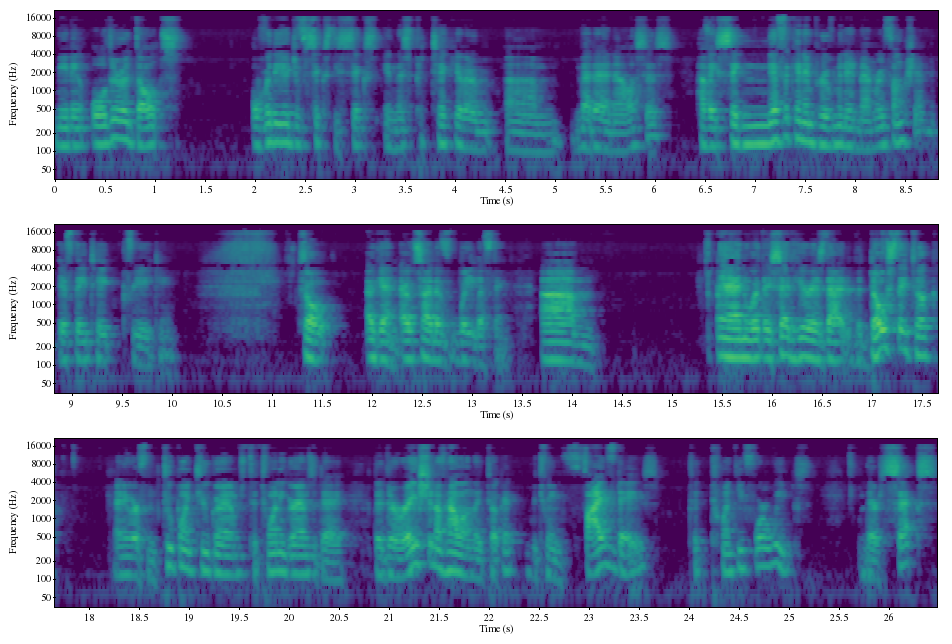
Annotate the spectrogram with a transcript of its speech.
Meaning older adults over the age of 66 in this particular um, meta analysis have a significant improvement in memory function if they take creatine. So, again, outside of weightlifting. Um, and what they said here is that the dose they took anywhere from 2.2 grams to 20 grams a day. The duration of how long they took it, between five days to 24 weeks. Their sex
